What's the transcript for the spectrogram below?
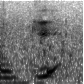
Okay.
